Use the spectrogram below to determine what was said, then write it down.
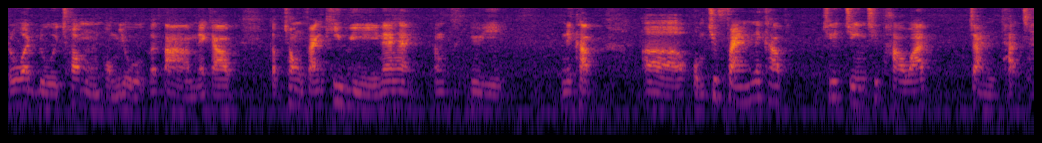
หรือว่าดูช่องผมอยู่ก็ตามนะครับ กับช่องแฟงทีวีนะฮะช่องทีวีนะครับผมชื่อแฟงนะครับ ชื่อจริงชื่อภาวัตจันทช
